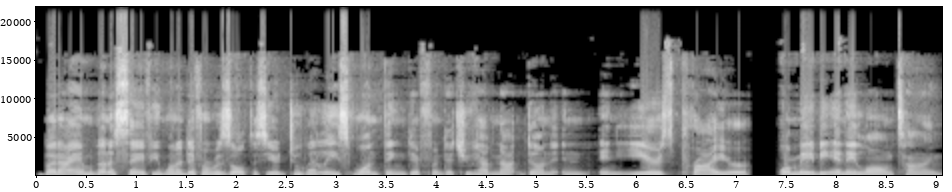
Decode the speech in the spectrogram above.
But I am going to say if you want a different result this year, do at least one thing different that you have not done in, in years prior or maybe in a long time.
